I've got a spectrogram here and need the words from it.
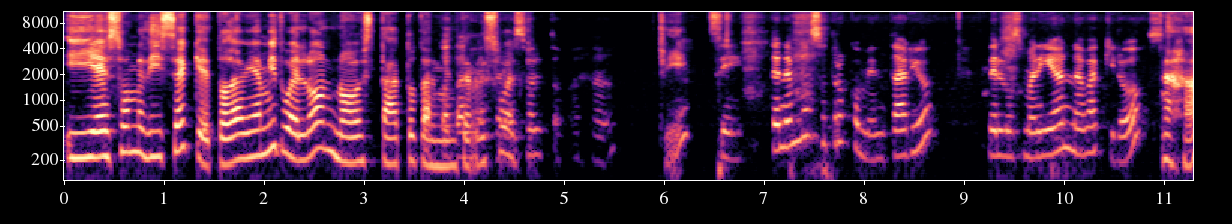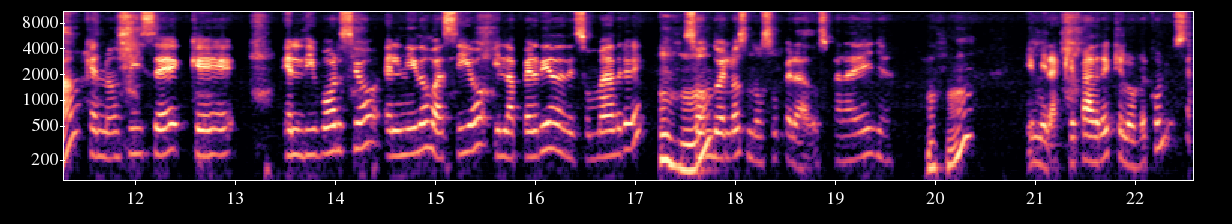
Y eso me dice que todavía mi duelo no está totalmente, Totalmente resuelto. resuelto. Ajá. ¿Sí? Sí. Tenemos otro comentario de Luz María Nava Quiroz Ajá. que nos dice que el divorcio, el nido vacío y la pérdida de su madre son duelos no superados para ella. Y mira, qué padre que lo reconoce.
